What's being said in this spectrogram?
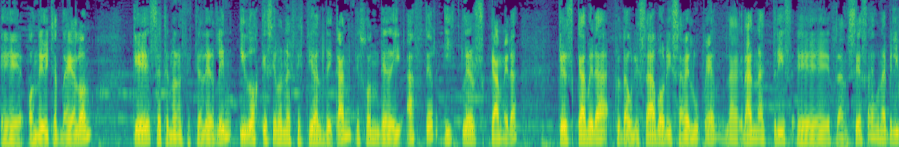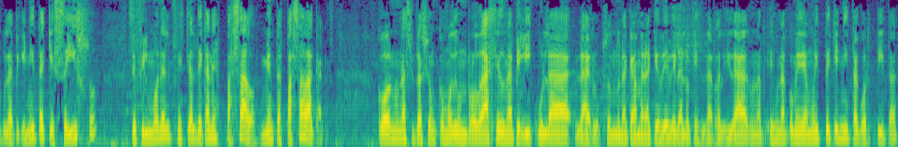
eh, On the Beach at Alone, que se estrenó en el Festival de Berlín, y dos que hicieron en el Festival de Cannes, que son The Day After y Claire's Camera. Claire's Camera, protagonizada por Isabelle Huppert, la gran actriz eh, francesa, es una película pequeñita que se hizo, se filmó en el Festival de Cannes pasado, mientras pasaba Cannes. con una situación como de un rodaje de una película, la erupción de una cámara que devela lo que es la realidad. una- es una comedia muy pequeñita, cortita.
